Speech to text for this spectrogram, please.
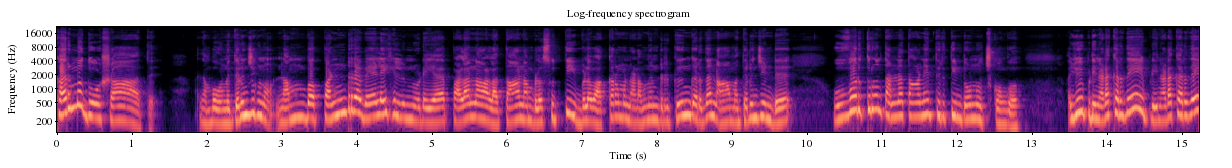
கர்ம தோஷாத் நம்ம ஒன்று தெரிஞ்சுக்கணும். நம்ம பண்ணுற வேலைகளினுடைய பலனால தான் நம்மளை சுற்றி இவ்வளவு அக்கிரமம் நடந்துட்டு இருக்குங்கிறத நாம் தெரிஞ்சுண்டு ஒவ்வொருத்தரும் தன்னைத்தானே திருத்தின்ட்டோன்னு வச்சுக்கோங்க. ஐயோ இப்படி நடக்கிறதே இப்படி நடக்கிறதே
